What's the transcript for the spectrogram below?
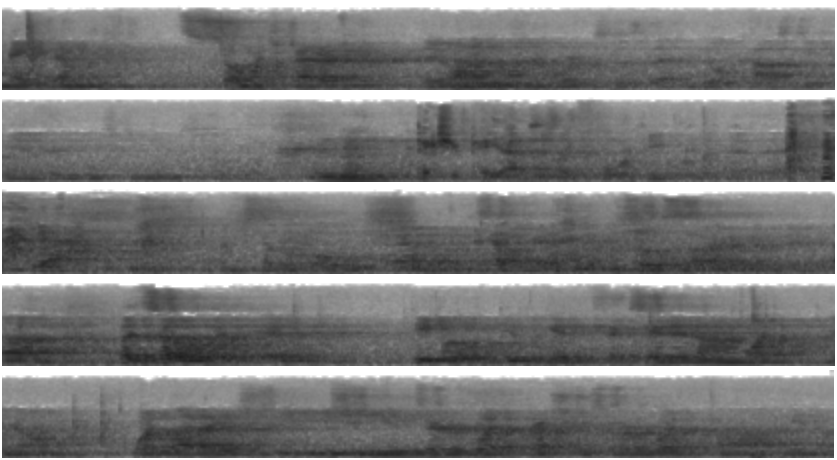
make them so much better. The only Um, one that works is that Bill Cosby pen that he used to use. mhm. Picture Yeah, pages. there's like four people that. I'm so old. I'm sorry. So sorry. Um, but so uh, people people get fixated on what you know what letter you should, you should use or what brushes or what uh, you know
